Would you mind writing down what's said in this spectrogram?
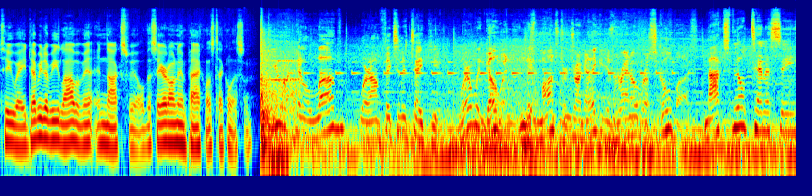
to a WWE live event in Knoxville. This aired on Impact. Let's take a listen gonna love where I'm fixing to take you. Where are we going? In this monster truck, I think he just ran over a school bus. Knoxville, Tennessee,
